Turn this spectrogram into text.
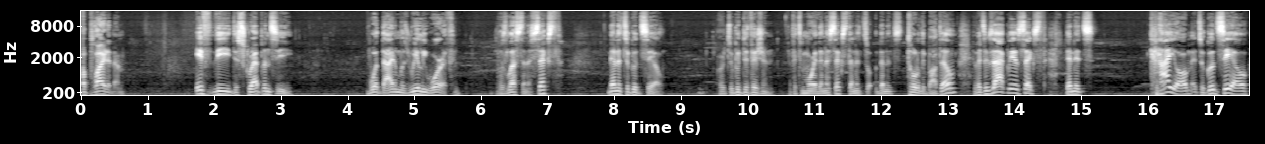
apply to them. If the discrepancy, what the item was really worth, was less than a sixth, then it's a good sale, or it's a good division. If it's more than a sixth, then it's then it's totally batel. If it's exactly a sixth, then it's Kayom, it's a good sale,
